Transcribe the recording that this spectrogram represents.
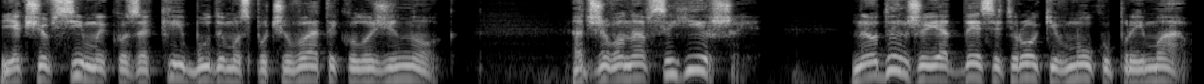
якщо всі ми, козаки, будемо спочивати коло жінок? Адже вона все гіршає. Не один же я десять років муку приймав.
